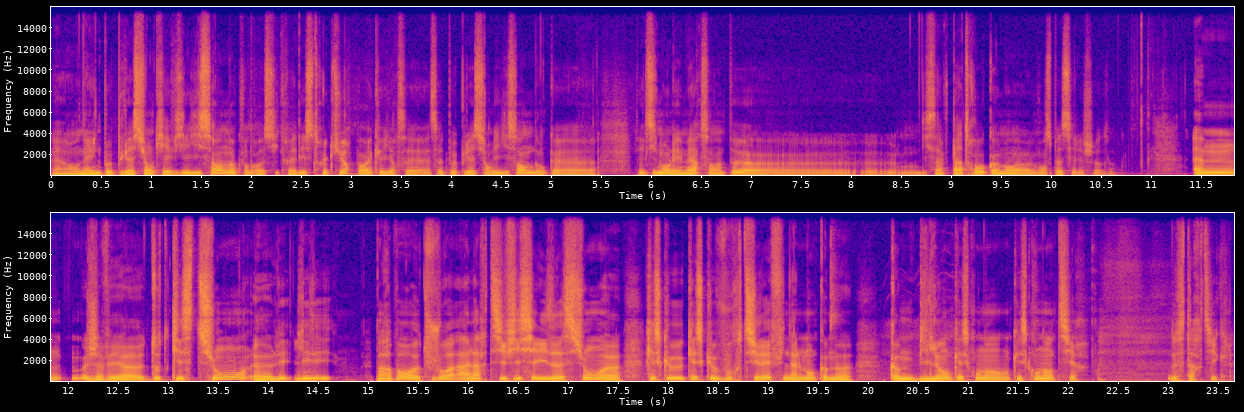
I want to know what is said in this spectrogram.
On a une population qui est vieillissante, donc il faudra aussi créer des structures pour accueillir ce, cette population vieillissante. Donc effectivement, les maires sont un peu, ils savent pas trop comment vont se passer les choses. J'avais d'autres questions. les par rapport euh, toujours à l'artificialisation, euh, qu'est-ce que qu'est-ce que vous retirez finalement comme euh, comme bilan? Qu'est-ce qu'on en qu'est-ce qu'on en tire de cet article?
